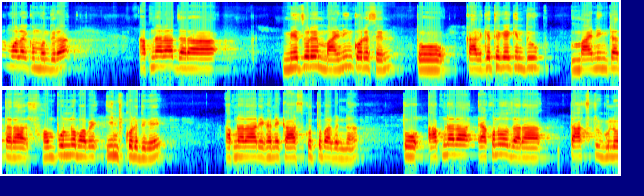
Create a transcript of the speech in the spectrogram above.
আসসালামু বন্ধুরা। আপনারা যারা মেজরে মাইনিং করেছেন, তো কালকে থেকে কিন্তু মাইনিংটা তারা সম্পূর্ণভাবে ইন্ট করে দেবে। আপনারা আর এখানে কাজ করতে পারবেন না। তো আপনারা এখনও যারা টাস্কগুলো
